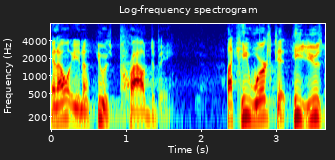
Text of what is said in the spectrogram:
And I want you to know, he was proud to be. Like he worked it. He used,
